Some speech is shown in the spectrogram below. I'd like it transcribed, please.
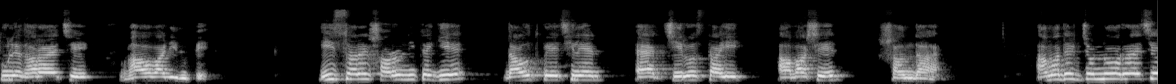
তুলে ধরা হয়েছে ভাববাণী রূপে। ঈশ্বরের স্মরণ নিতে গিয়ে দাউদ পেয়েছিলেন এক চিরস্থায়ী আবাসের সন্ধান। আমাদের জন্য রয়েছে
